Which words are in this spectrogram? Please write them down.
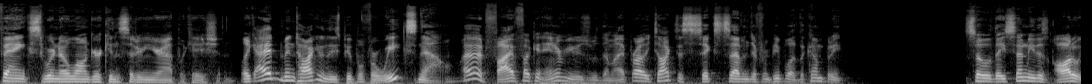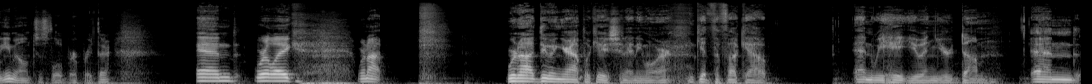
thanks, we're no longer considering your application. Like I had been talking to these people for weeks now. I had five fucking interviews with them. I probably talked to six, seven different people at the company. So they send me this auto email, just a little burp right there. And we're like, we're not we're not doing your application anymore. Get the fuck out. And we hate you and you're dumb. And I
